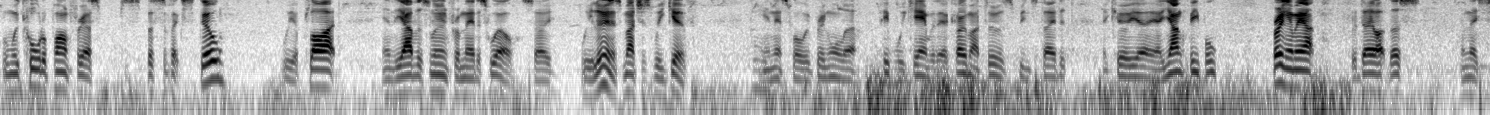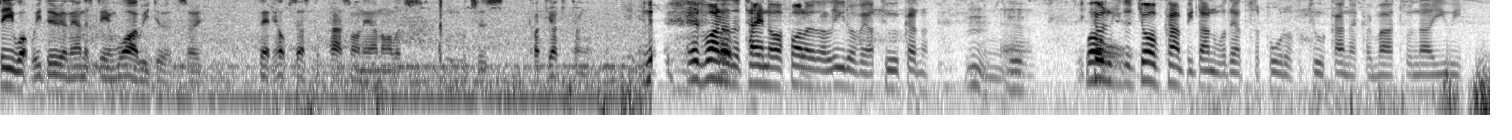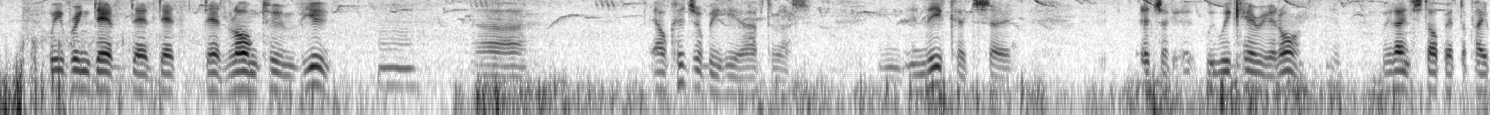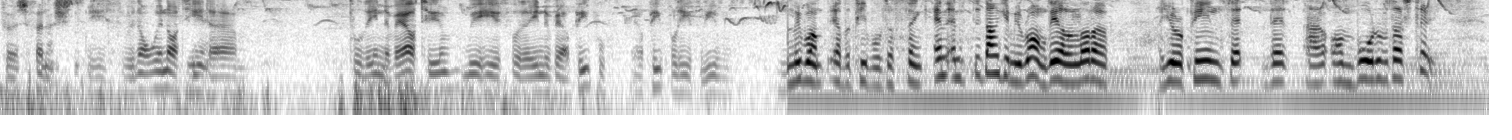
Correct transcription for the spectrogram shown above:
when we're called upon for our specific skill, we apply it and the others learn from that as well. So we learn as much as we give. And that's why we bring all the people we can with our kaumātua, as has been stated, kuia, our young people, bring them out for a day like this and they see what we do and they understand why we do it. So that helps us to pass on our knowledge, which is kaitiakitanga. As one well, of the taino, I follow the lead of our tuakana. Mm, uh, yeah. Well, the job can't be done without the support of the tuakana kaumātua na iwi. We bring that, that, that, that long-term view. Mm. Uh, our kids will be here after us, and, and their kids, so it's a, we, we carry it on. Yep. We don't stop at the paper is finished. Yes, we're not, we're not here yeah. to, um, till the end of our term, we're here for the end of our people. Our people here forever. We want other people to think, and, and don't get me wrong, there are a lot of Europeans that, that are on board with us too.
